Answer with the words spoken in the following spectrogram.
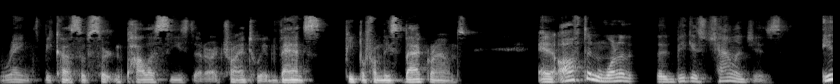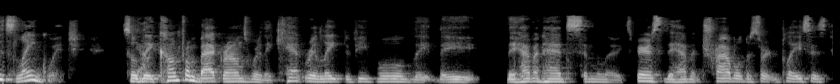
ranks because of certain policies that are trying to advance people from these backgrounds. And often one of the biggest challenges is language. So yeah. they come from backgrounds where they can't relate to people. They, they, they haven't had similar experiences. They haven't traveled to certain places,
